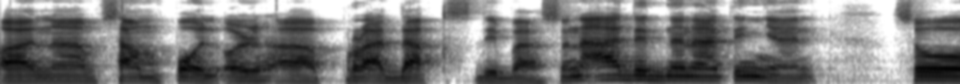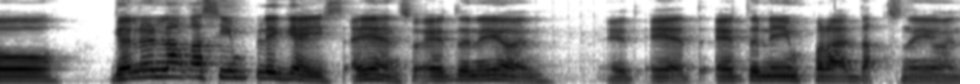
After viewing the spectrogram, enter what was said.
uh, na sample or uh, products, 'di ba? So na-added na natin 'yan. So ganun lang kasimple, guys. Ayan, so eto na 'yon. Et, et, eto na yung products na 'yon.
